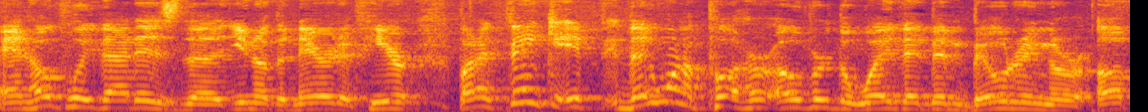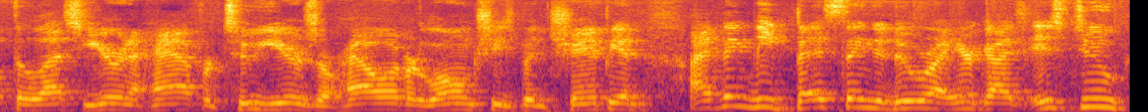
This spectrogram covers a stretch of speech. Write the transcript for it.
and hopefully that is the, you know, the narrative here. But I think if they want to put her over the way they've been building her up the last year and a half or two years or however long she's been champion, I think the best thing to do right here, guys, is to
